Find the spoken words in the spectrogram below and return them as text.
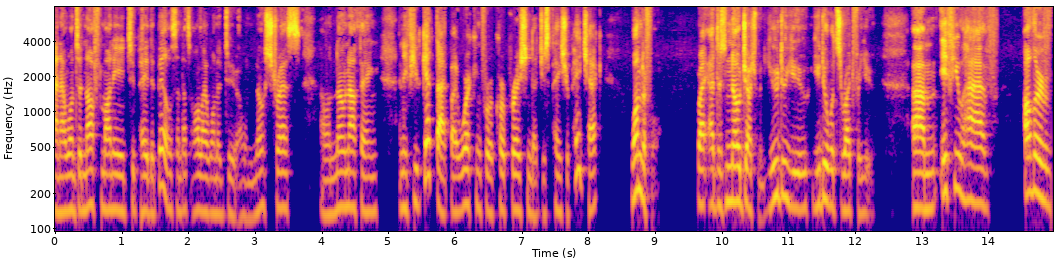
and I want enough money to pay the bills, and that's all I want to do. I want no stress. I want no nothing. And if you get that by working for a corporation that just pays your paycheck, wonderful, right? Uh, there's no judgment. You do you. You do what's right for you. Um, if you have other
